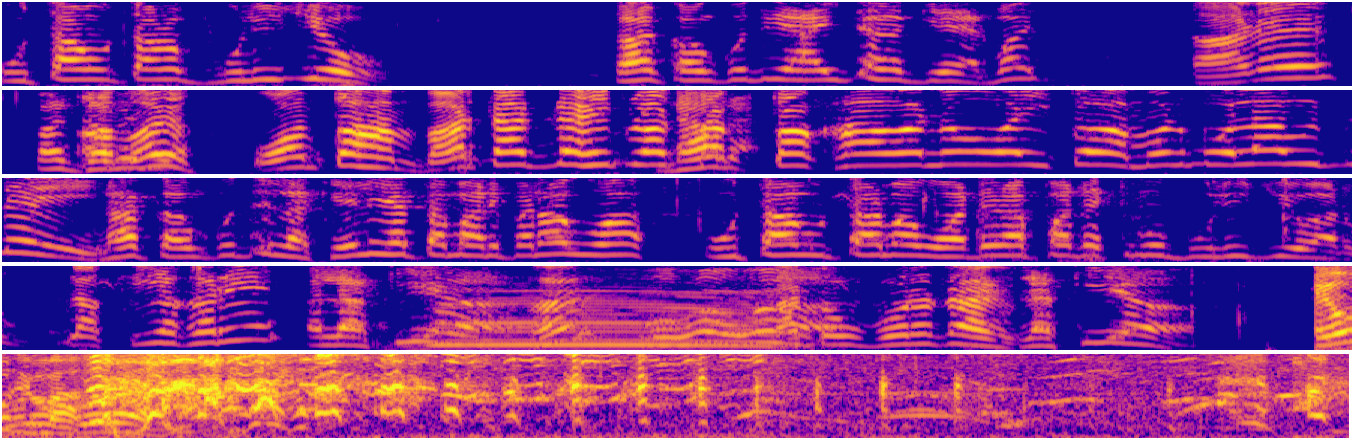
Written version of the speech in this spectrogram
ઉતા ઉતા ભૂલી ગયો. તાર કંકુતરી આવી જાય ઘેર ભાઈ. તાણે? પણ ઓમ તો સંભાળતા જ નહીં પેલો ના, ના. ચકતો ખાવાનો હોય તો અમને બોલાવું જ નહીં. ના કંકુતરી લખેલી છે તમારી પર આવું હા, ઉતાર ઉતારમાં ઓર્ડર આપવા દે હું ભૂલી ગયો વારું લખીએ ખરી? આ લખી હા? ઓહો. તો ઊભો હે. હવે લે ટકા કાન દે.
